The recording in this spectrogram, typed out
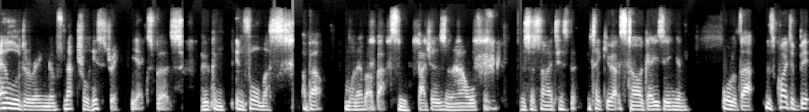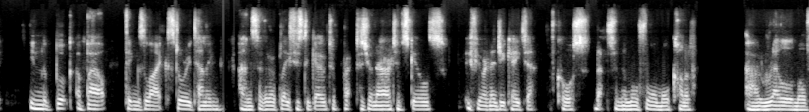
eldering of natural history, the experts who can inform us about whatever bats and badgers and owls and the societies that take you out stargazing and all of that. There's quite a bit in the book about things like storytelling. And so there are places to go to practice your narrative skills. If you're an educator, of course, that's in the more formal kind of uh, realm of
